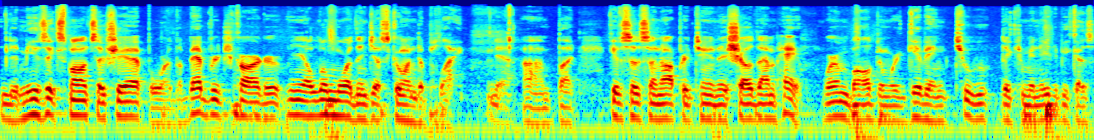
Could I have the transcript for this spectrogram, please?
the music sponsorship or the beverage card, or you know, a little more than just going to play. Yeah. Um, but gives us an opportunity to show them, hey, we're involved and we're giving to the community because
